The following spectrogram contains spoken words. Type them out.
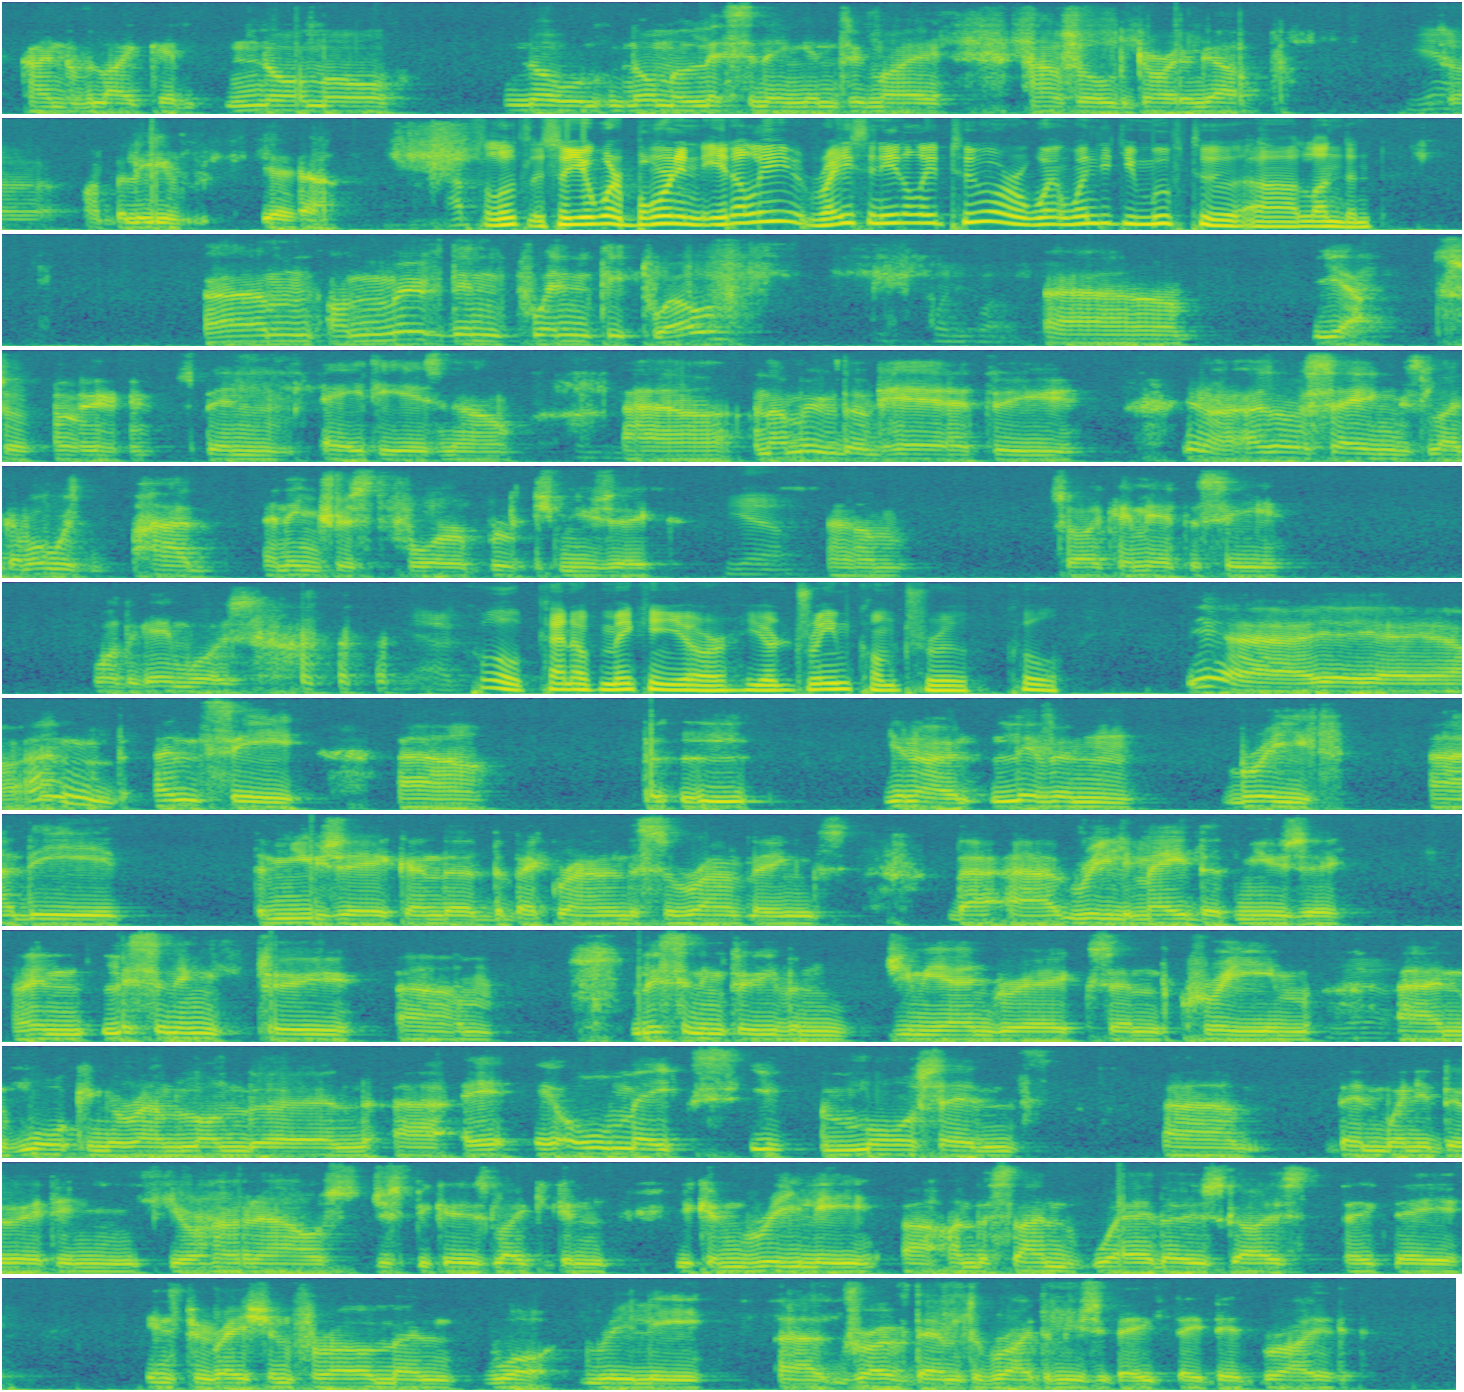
kind of like a normal, no, normal listening into my household growing up. Yeah. So I believe, yeah. Absolutely. So you were born in Italy, raised in Italy too, or when when did you move to uh, London? Um, I moved in 2012. Uh, yeah, so it's been eight years now. Uh, and I moved over here to, you know, as I was saying, it's like I've always had an interest for British music. Yeah. Um, so I came here to see what the game was. Yeah. Cool. Kind of making your your dream come true. Cool. yeah, yeah, yeah, yeah, and and see, uh, you know, live and breathe uh, the the music and the the background and the surroundings that uh, really made that music, and listening to um, listening to even Jimi Hendrix and Cream and walking around London, uh, it, it all makes even more sense um, than when you do it in your own house, just because like you can you can really uh, understand where those guys take their inspiration from and what really uh, drove them to write the music they, they did write.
